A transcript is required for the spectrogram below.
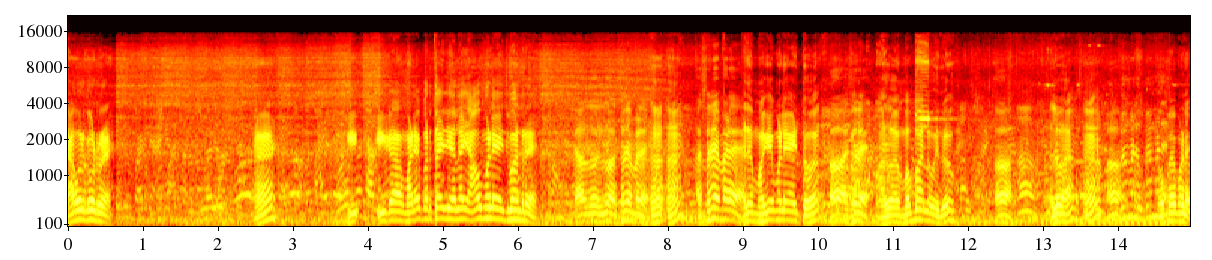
ಯಾವ ಊರು ಗೌಡ್ರೆ? ಹಾಂ? ಈಗ ಮಳೆ ಬರ್ತಾ ಇದೆಯಲ್ಲ ಯಾವ ಮಳೆ ಯಜಮಾನ್ರೆ? ಯಾವುದು ಇದು ಹಸಿರೆ ಮಳೆ? ಹಾಂ ಹಾಂ? ಹಸಿರೆ ಮಳೆ. ಅದೇ ಮಗೆ ಮಳೆ ಆಯ್ತು. ಹಾಂ ಹಸಿರೆ. ಅದು ಮಬ್ಬ ಅಲ್ವ ಇದು? ಹಾಂ. ಅಲ್ವಾ? ಒಬ್ಬೆ ಮಳೆ.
